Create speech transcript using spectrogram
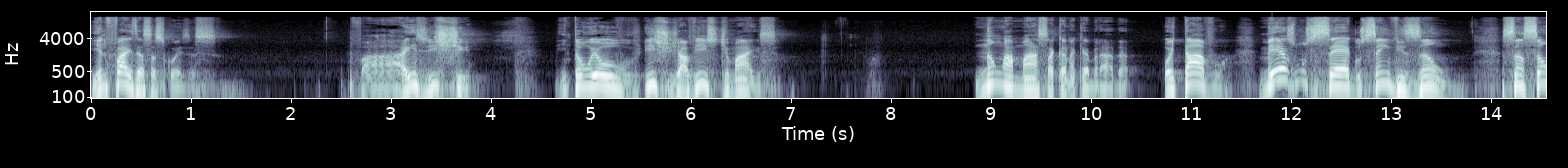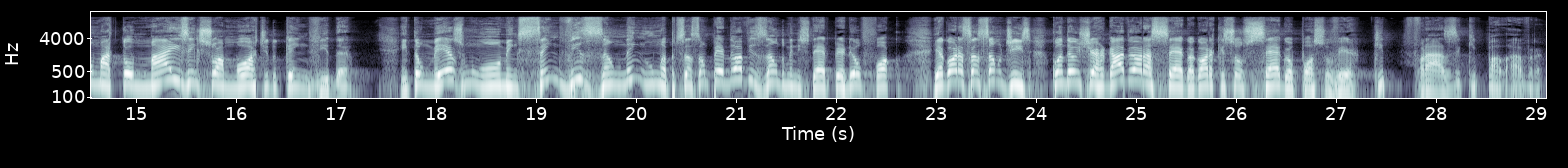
E ele faz essas coisas. Faz, ixi. Então eu, ixi, já vi isso demais. Não amassa a cana quebrada. Oitavo, mesmo cego, sem visão, Sansão matou mais em sua morte do que em vida. Então, mesmo um homem sem visão nenhuma, porque Sansão perdeu a visão do ministério, perdeu o foco. E agora Sansão diz: quando eu enxergava eu era cego, agora que sou cego eu posso ver. Que frase, que palavra.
